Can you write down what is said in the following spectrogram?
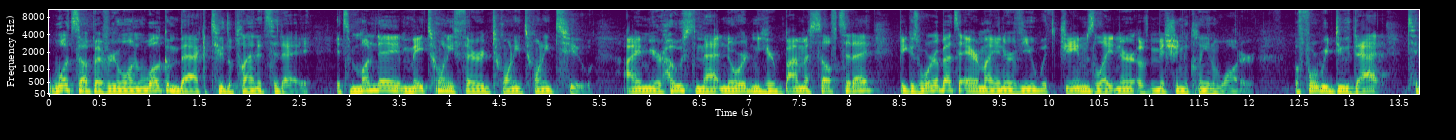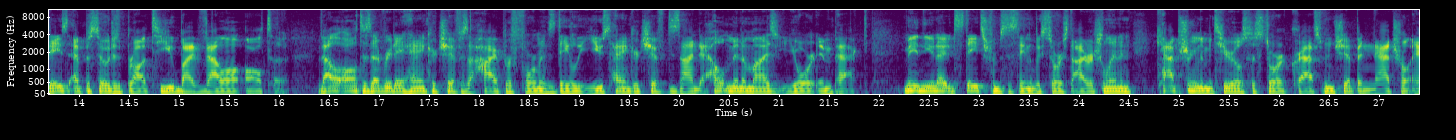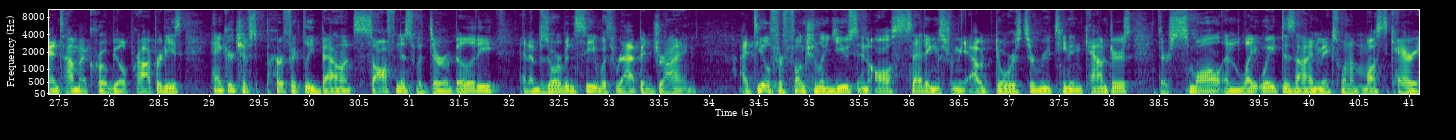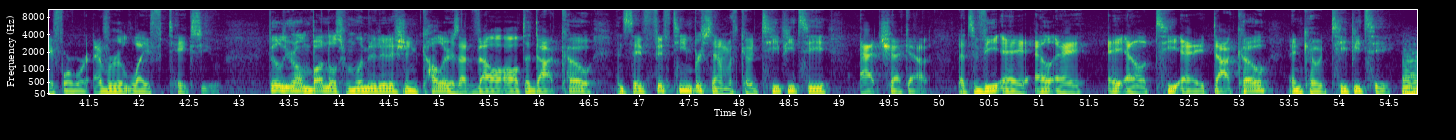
What's up, everyone? Welcome back to The Planet Today. It's Monday, May 23rd, 2022. I am your host, Matt Norden, here by myself today because we're about to air my interview with James Leitner of Mission Clean Water. Before we do that, today's episode is brought to you by Vala Alta. Vala Alta's Everyday Handkerchief is a high performance daily use handkerchief designed to help minimize your impact. Made in the United States from sustainably sourced Irish linen, capturing the material's historic craftsmanship and natural antimicrobial properties, handkerchiefs perfectly balance softness with durability and absorbency with rapid drying. Ideal for functional use in all settings from the outdoors to routine encounters, their small and lightweight design makes one a must carry for wherever life takes you. Build your own bundles from limited edition colors at valalta.co and save 15% with code TPT at checkout. That's V A L A A L T A dot co and code TPT.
